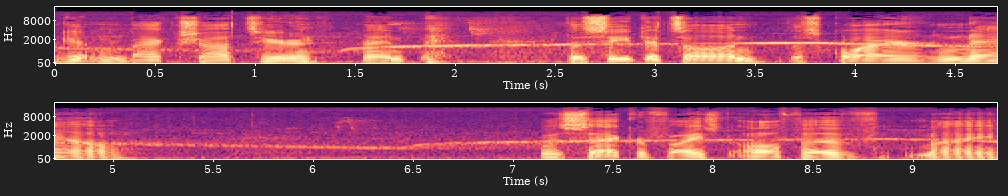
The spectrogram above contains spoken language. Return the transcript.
getting the back shots here, and the seat that's on the Squire now was sacrificed off of my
